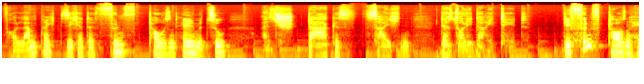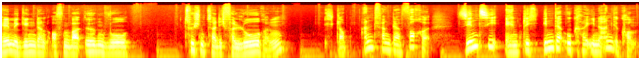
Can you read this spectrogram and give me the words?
Frau Lamprecht sicherte 5000 Helme zu als starkes Zeichen der Solidarität. Die 5000 Helme gingen dann offenbar irgendwo zwischenzeitlich verloren. Ich glaube, Anfang der Woche sind sie endlich in der Ukraine angekommen.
